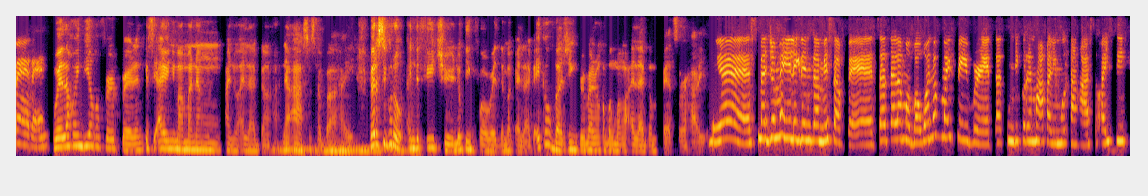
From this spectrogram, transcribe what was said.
parent? Well, ako hindi ako fur parent kasi ayaw ni mama ng ano, alaga na aso sa bahay. Pero siguro, in the future, looking forward na mag-alaga. Ikaw ba, Jingber, meron ka bang mga alagang pets or hayop? Yes, medyo mahilig din kami sa pets. At alam mo ba, one of my favorite at hindi ko rin makakalimutang aso ay si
